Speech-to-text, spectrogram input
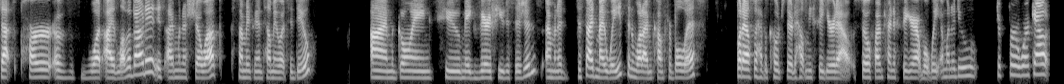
That's part of what I love about it is I'm going to show up, somebody's going to tell me what to do. I'm going to make very few decisions. I'm going to decide my weights and what I'm comfortable with, but I also have a coach there to help me figure it out. So if I'm trying to figure out what weight I'm going to do for a workout,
